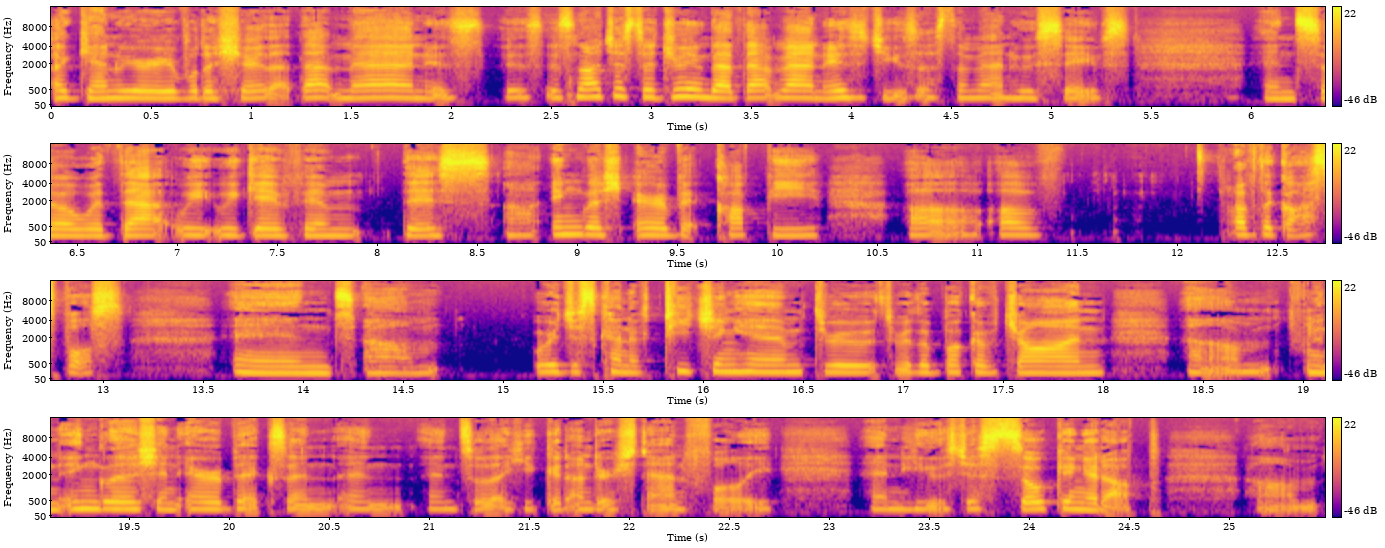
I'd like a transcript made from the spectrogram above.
again we were able to share that that man is is it's not just a dream that that man is Jesus the man who saves. And so with that we we gave him this uh, English Arabic copy uh, of of the gospels. And um, we're just kind of teaching him through through the book of John um, in English and Arabics, and, and and so that he could understand fully. And he was just soaking it up. Um,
